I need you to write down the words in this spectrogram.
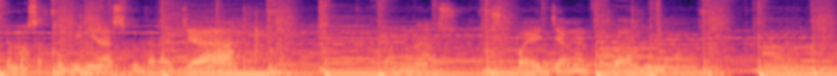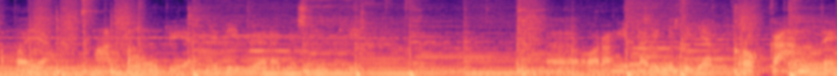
Kita masak togenya sebentar aja supaya jangan terlalu apa ya matang gitu ya. Jadi biar agak sedikit. Uh, orang Italia nyebutnya crocante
